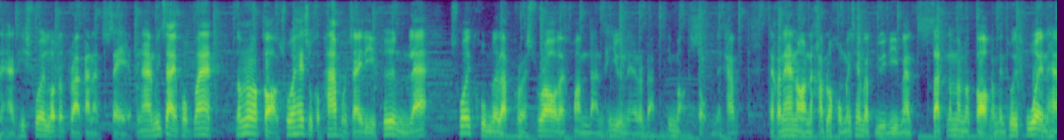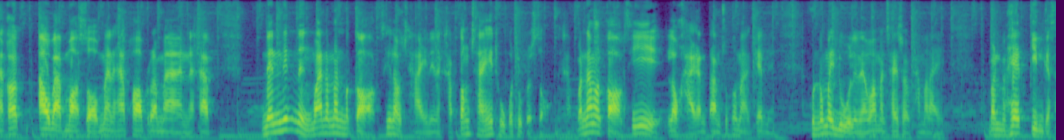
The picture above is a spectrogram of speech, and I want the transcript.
นะฮะที่ช่วยลดอัตราการอักเสบ งานวิจัยพบว่าน้ำมันมะกอกช่วยให้สุขภาพหัวใจดีขึ้น และช่วยคุมระดับคอเลสเตอรอลและความดันให้อยู่ในระดับที่เหมาะสมนะครับแต่ก็แน่นอนนะครับเราคงไม่ใช่แบบอยู่ดีมาซัดน้ำมันมะกอกกันเป็นถ้วยๆนะฮะก็เอาแบบเหมาะสมนะฮะพอประมาณนะครับ เน้นนิดหนึ่งว่าน้ำมันมะกอกที่เราใช้เนี่ยนะครับต้องใช้ให้ถูกวัตถุประสงค์นะครับว่าน้ำมะกอกที่เราขายกันตามซูเปอร์มาร์เก็ตเนี่ยคุณต้องไปดูเลยนะว่ามันใช้สำหรับทำอะไร มันประเภทกินกับส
